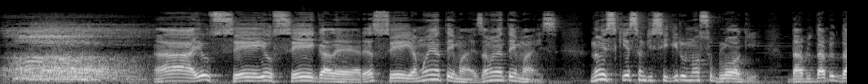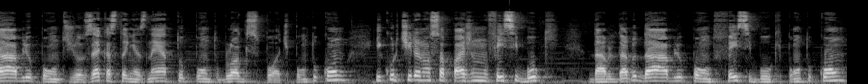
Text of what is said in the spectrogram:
Ah, eu sei, eu sei, galera, eu sei. Amanhã tem mais, amanhã tem mais. Não esqueçam de seguir o nosso blog www.josecastanhasneto.blogspot.com e curtir a nossa página no Facebook www.facebook.com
